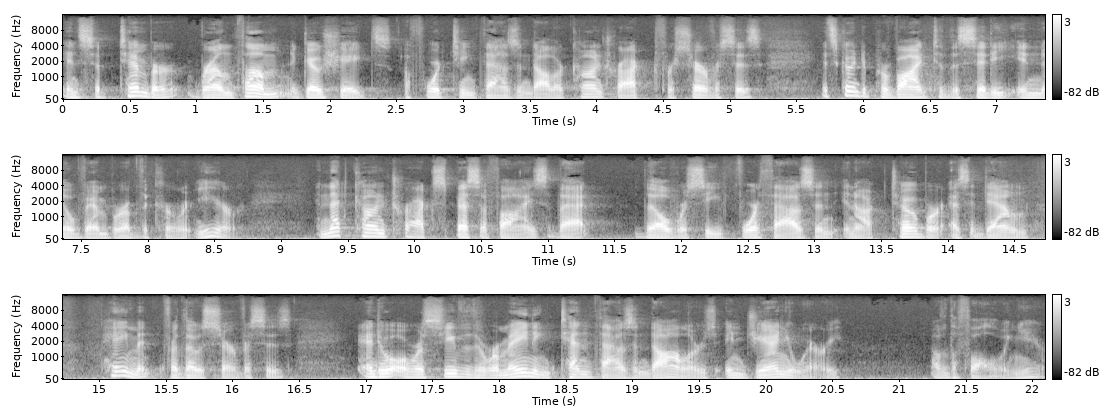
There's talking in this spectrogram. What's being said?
In September, Brown Thumb negotiates a $14,000 contract for services it's going to provide to the city in November of the current year. And that contract specifies that they'll receive 4000 in October as a down payment for those services and it will receive the remaining $10,000 in January of the following year.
